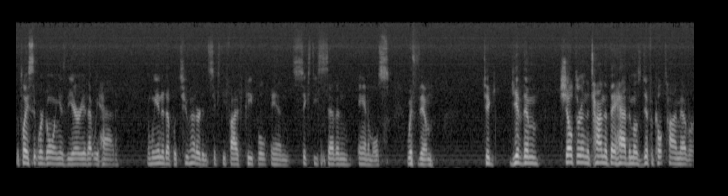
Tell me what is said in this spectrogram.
The place that we're going is the area that we had. And we ended up with 265 people and 67 animals with them to give them shelter in the time that they had the most difficult time ever.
